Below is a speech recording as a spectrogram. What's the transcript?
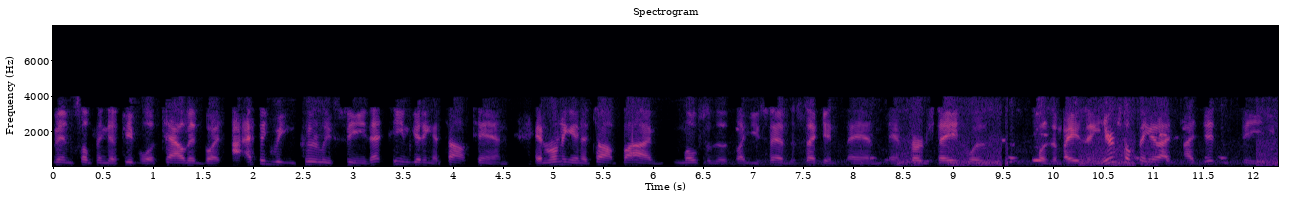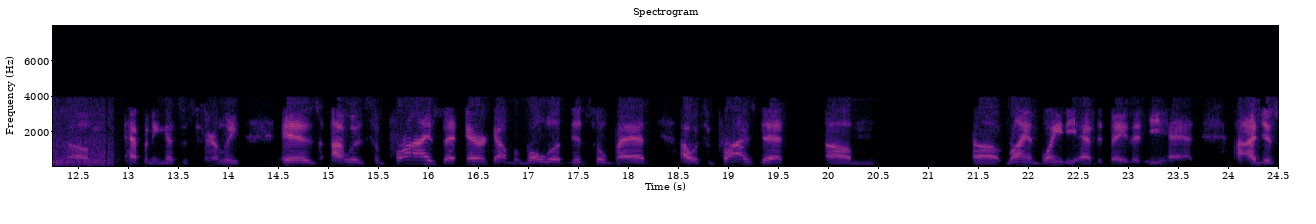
been something that people have touted, but I think we can clearly see that team getting a top ten and running in a top five most of the like you said, the second and, and third stage was was amazing. Here's something that I, I didn't see um, happening necessarily is I was surprised that Aric Almirola did so bad. I was surprised that um, uh, Ryan Blaney had the day that he had. I just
